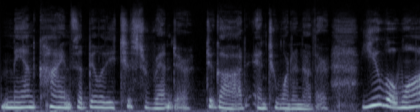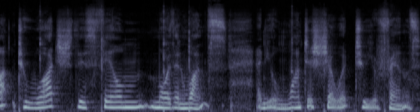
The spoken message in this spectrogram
mankind's ability to surrender to God and to one another. You will want to watch this film more than once, and you'll want to show it to your friends,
